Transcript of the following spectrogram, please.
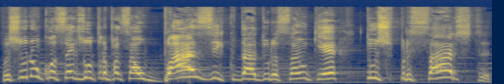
Mas tu não consegues ultrapassar o básico da adoração, que é tu expressar-te.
